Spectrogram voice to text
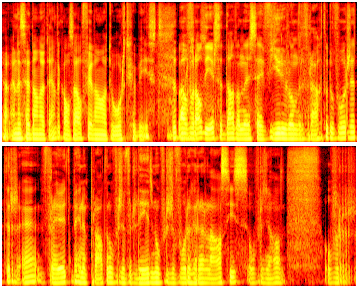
Ja, en is hij dan uiteindelijk al zelf veel aan het woord geweest? Wel, vooral die eerste dag, dan is hij vier uur ondervraagd door de voorzitter. Hè, vrijuit beginnen praten over zijn verleden, over zijn vorige relaties, over, ja, over,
